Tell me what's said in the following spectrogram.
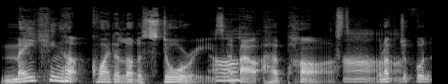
making up quite a lot of stories about her past. 워낙 조금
